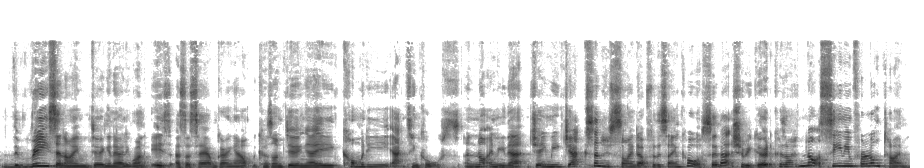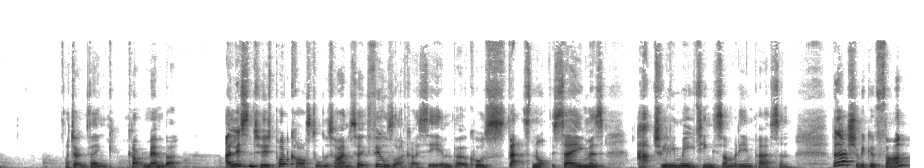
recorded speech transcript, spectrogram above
The reason I'm doing an early one is, as I say, I'm going out because I'm doing a comedy acting course. And not only that, Jamie Jackson has signed up for the same course. So that should be good because I have not seen him for a long time. I don't think. Can't remember. I listen to his podcast all the time, so it feels like I see him, but of course, that's not the same as actually meeting somebody in person. But that should be good fun.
